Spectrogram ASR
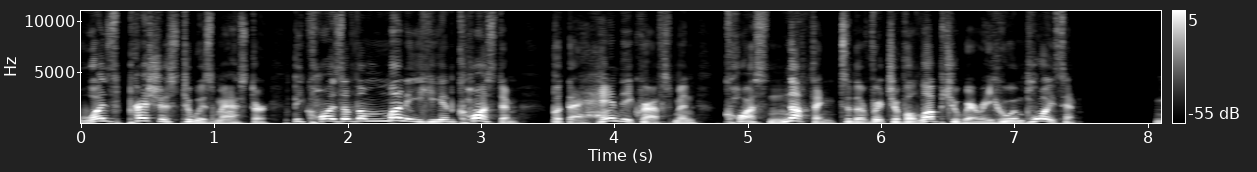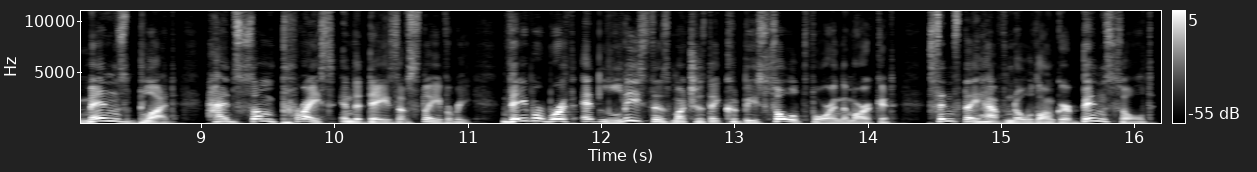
was precious to his master because of the money he had cost him, but the handicraftsman costs nothing to the rich voluptuary who employs him. Men's blood had some price in the days of slavery. They were worth at least as much as they could be sold for in the market. Since they have no longer been sold,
